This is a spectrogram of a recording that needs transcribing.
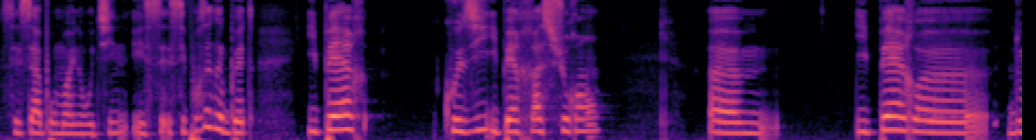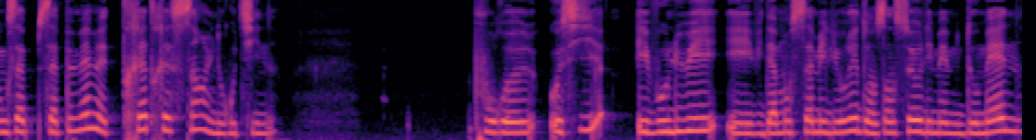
c'est ça pour moi une routine. Et c'est pour ça que ça peut être hyper cosy, hyper rassurant, euh, hyper... Euh, donc ça, ça, peut même être très très sain une routine. Pour euh, aussi évoluer et évidemment s'améliorer dans un seul et même domaine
